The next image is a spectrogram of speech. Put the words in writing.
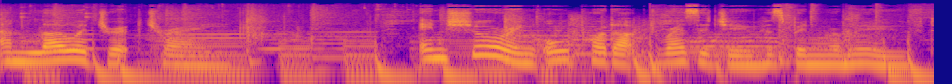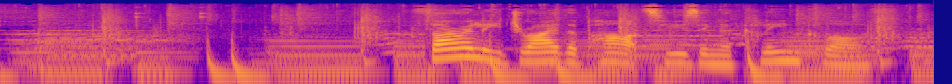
and lower drip tray, ensuring all product residue has been removed. Thoroughly dry the parts using a clean cloth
